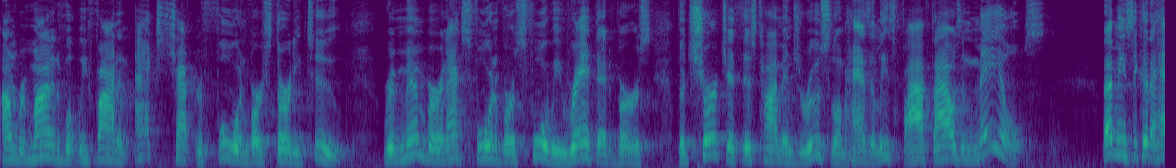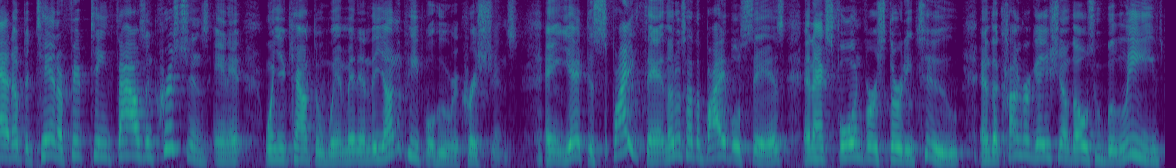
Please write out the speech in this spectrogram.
I'm reminded of what we find in Acts chapter 4 and verse 32. Remember in Acts 4 and verse 4, we read that verse. The church at this time in Jerusalem has at least 5,000 males. That means he could have had up to 10 or 15,000 Christians in it when you count the women and the young people who were Christians. And yet, despite that, notice how the Bible says in Acts 4 and verse 32 and the congregation of those who believed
